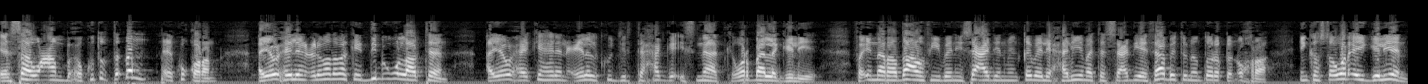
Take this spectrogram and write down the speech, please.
ee saa u caanbaxo kutubta dhan ee ku qoran ayaa waxay leeyiin culimada markay dib ugu laabteen ayaa waxay ka heleen cilal ku jirta xagga isnaadka. War baa la geliyey. Faina radacahu fi bani sacdin min qibali xaliimata sacdiya haabitu min turuqin ukhra. Inkastoo war ay geliyeen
